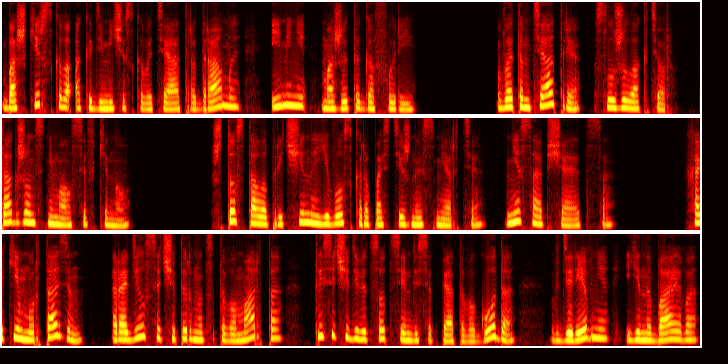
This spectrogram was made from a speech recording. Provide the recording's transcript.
Башкирского академического театра драмы имени Мажита Гафури. В этом театре служил актер, также он снимался в кино. Что стало причиной его скоропостижной смерти, не сообщается. Хаким Муртазин родился 14 марта 1975 года в деревне Яныбаева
